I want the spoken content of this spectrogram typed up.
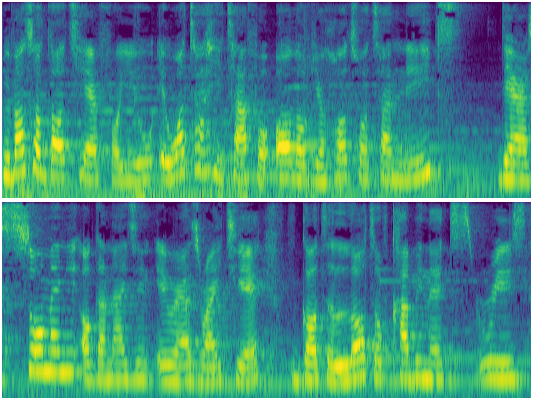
We've also got here for you a water heater for all of your hot water needs. There are so many organizing areas right here. We've got a lot of cabinets cabinetries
